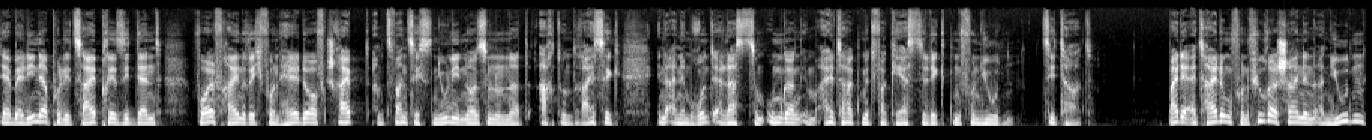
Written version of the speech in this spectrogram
Der Berliner Polizeipräsident Wolf Heinrich von Heldorf schreibt am 20. Juli 1938 in einem Runderlass zum Umgang im Alltag mit Verkehrsdelikten von Juden. Zitat bei der Erteilung von Führerscheinen an Juden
